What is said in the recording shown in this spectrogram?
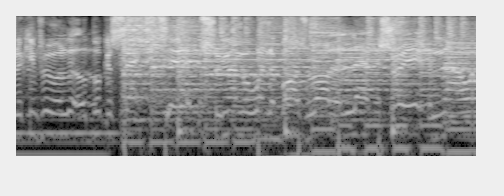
Flicking through a little book of sex tips. Remember when the bars were all electric? Now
